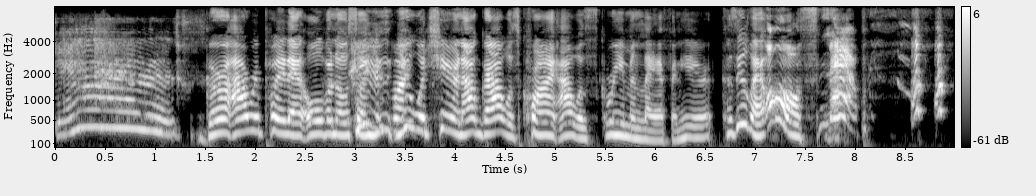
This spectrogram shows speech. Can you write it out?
Yes. Girl, I replay that over and over. So you like, you were cheering. I, girl was crying. I was screaming, laughing here. Cause he was like, oh snap.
